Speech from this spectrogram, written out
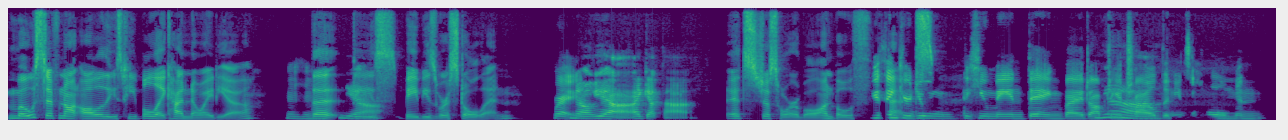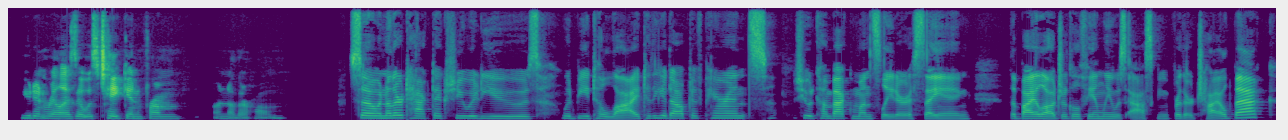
most, if not all of these people, like had no idea Mhm. that Yeah. these babies were stolen. right. No, yeah, I get that. It's just horrible on both. You think you're doing the humane thing by adopting a child that needs a home and You didn't realize it was taken from another home. So, another tactic she would use would be to lie to the adoptive parents. She would come back months later saying the biological family was asking for their child back,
